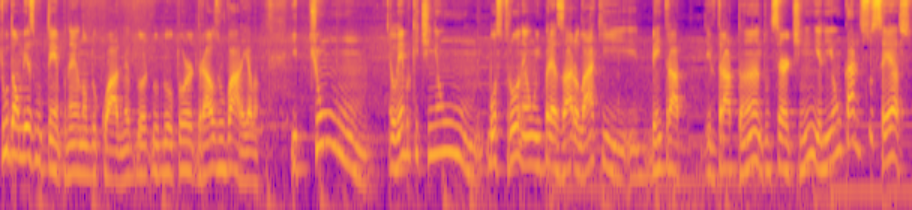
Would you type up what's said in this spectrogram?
tudo ao mesmo tempo, né? O nome do quadro, né? Do, Dr. Drauzio Varela. E tinha um. Eu lembro que tinha um. Mostrou, né? Um empresário lá que, bem tra, ele tratando, tudo certinho. Ele é um cara de sucesso,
